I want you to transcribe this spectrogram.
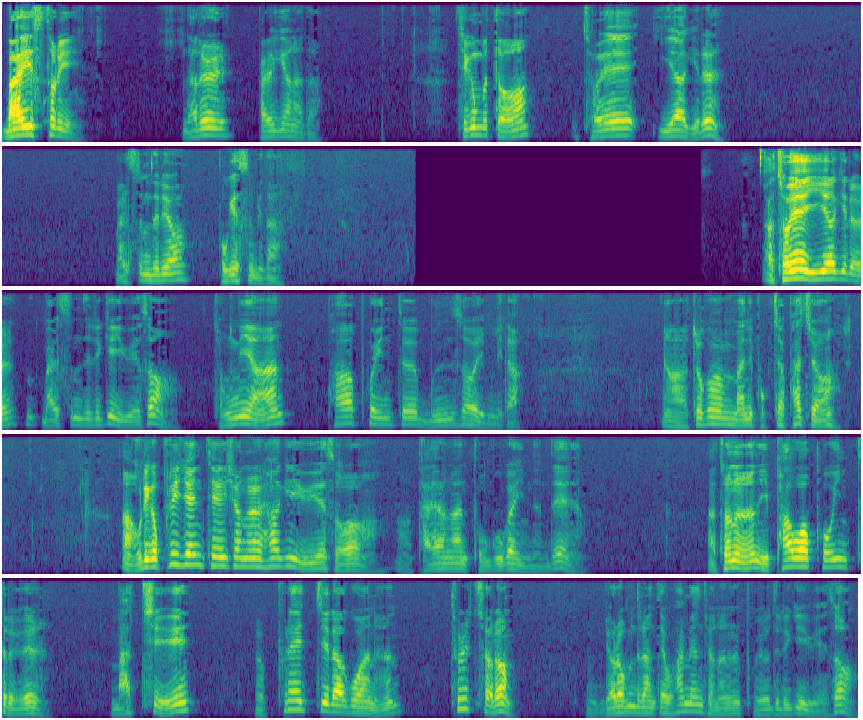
My Story 나를 발견하다. 지금부터 저의 이야기를 말씀드려 보겠습니다. 아, 저의 이야기를 말씀드리기 위해서 정리한 파워포인트 문서입니다. 아, 조금 많이 복잡하죠? 아, 우리가 프리젠테이션을 하기 위해서 어, 다양한 도구가 있는데 아, 저는 이 파워포인트를 마치 프레지라고 하는 툴처럼 여러분들한테 화면 전환을 보여드리기 위해서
